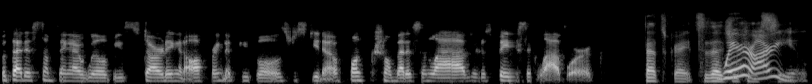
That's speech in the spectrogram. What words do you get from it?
But that is something I will be starting and offering to people is just, you know, functional medicine labs or just basic lab work. That's great. So that where are see. you?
